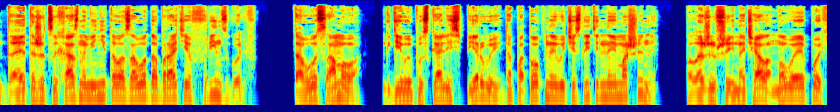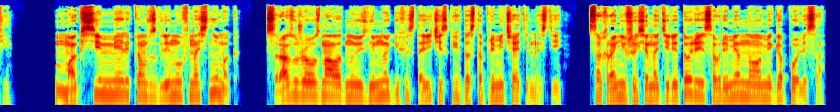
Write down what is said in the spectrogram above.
Да это же цеха знаменитого завода братьев Фринсгольф. Того самого, где выпускались первые допотопные вычислительные машины, положившие начало новой эпохи. Максим, мельком взглянув на снимок, сразу же узнал одну из немногих исторических достопримечательностей, сохранившихся на территории современного мегаполиса.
